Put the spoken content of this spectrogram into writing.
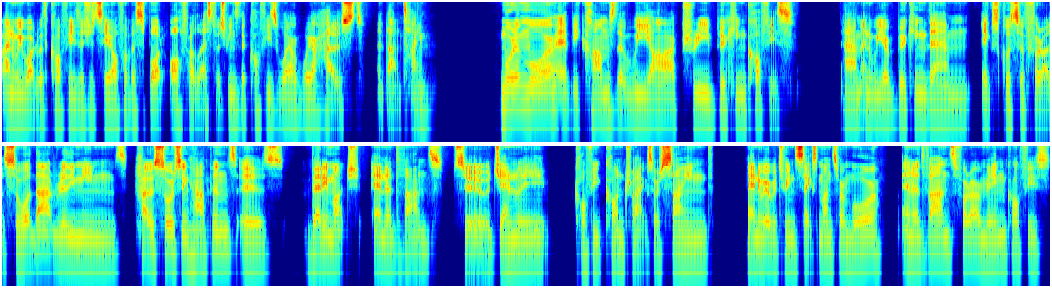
And we worked with coffees, I should say, off of a spot offer list, which means the coffees were warehoused at that time. More and more it becomes that we are pre-booking coffees um, and we are booking them exclusive for us. So what that really means how sourcing happens is very much in advance. So generally coffee contracts are signed anywhere between six months or more in advance for our main coffees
